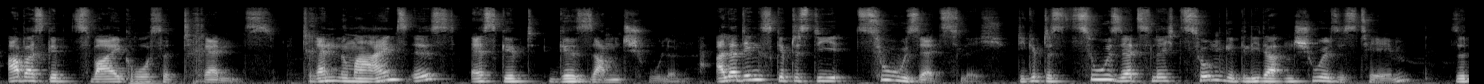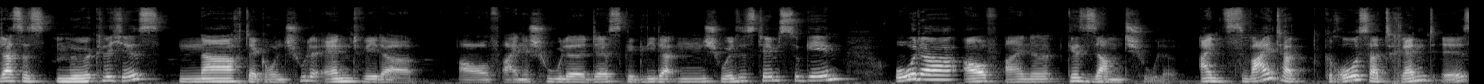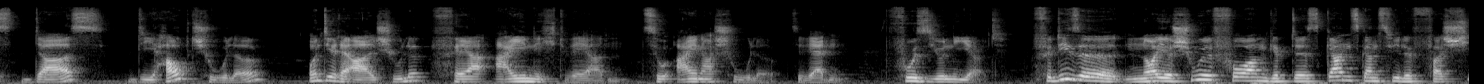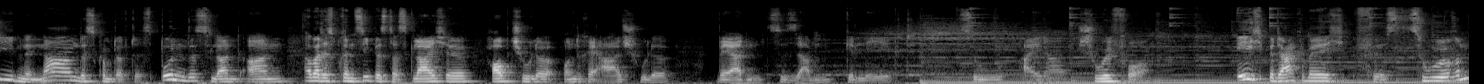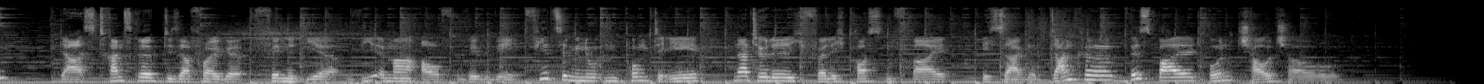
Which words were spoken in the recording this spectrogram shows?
aber es gibt zwei große Trends. Trend Nummer eins ist, es gibt Gesamtschulen. Allerdings gibt es die zusätzlich. Die gibt es zusätzlich zum gegliederten Schulsystem, sodass es möglich ist, nach der Grundschule entweder auf eine Schule des gegliederten Schulsystems zu gehen oder auf eine Gesamtschule. Ein zweiter großer Trend ist, dass die Hauptschule und die Realschule vereinigt werden zu einer Schule. Sie werden fusioniert. Für diese neue Schulform gibt es ganz, ganz viele verschiedene Namen. Das kommt auf das Bundesland an. Aber das Prinzip ist das gleiche. Hauptschule und Realschule werden zusammengelegt zu einer Schulform. Ich bedanke mich fürs Zuhören. Das Transkript dieser Folge findet ihr wie immer auf www.14minuten.de. Natürlich völlig kostenfrei. Ich sage danke, bis bald und ciao, ciao.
